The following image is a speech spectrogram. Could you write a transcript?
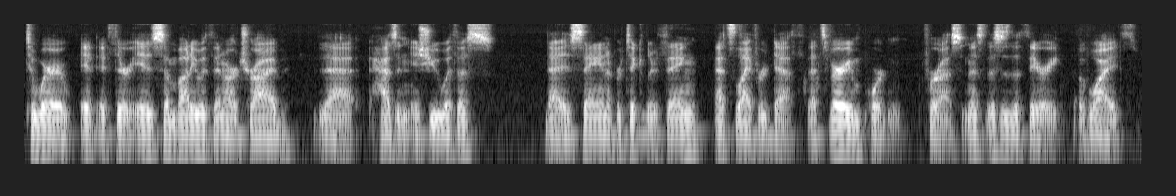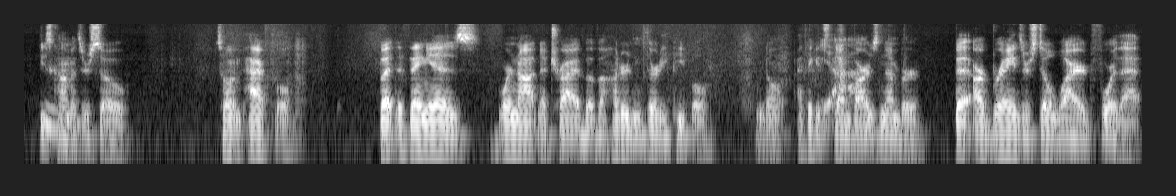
to where if, if there is somebody within our tribe that has an issue with us that is saying a particular thing that's life or death. That's very important for us. And this this is the theory of why it's, these Mhm. comments are so so impactful. But the thing is we're not in a tribe of 130 people. We don't i think it's Yeah. dunbar's number but our brains are still wired for that.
